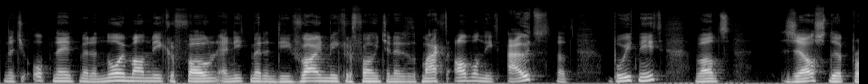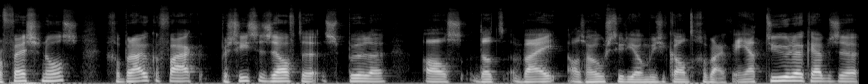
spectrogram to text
dat je opneemt met een Neumann microfoon en niet met een Divine microfoontje. En dat maakt allemaal niet uit. Dat boeit niet. Want zelfs de professionals gebruiken vaak precies dezelfde spullen als dat wij als home studio muzikanten gebruiken. En ja, tuurlijk hebben ze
